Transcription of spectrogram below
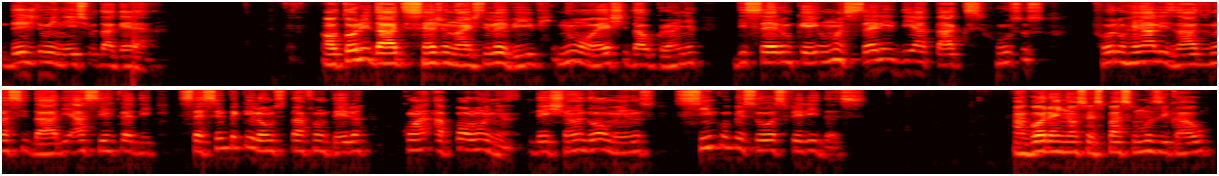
desde o início da guerra. Autoridades regionais de Lviv, no oeste da Ucrânia, disseram que uma série de ataques russos foram realizados na cidade a cerca de 60 quilômetros da fronteira com a Polônia, deixando ao menos cinco pessoas feridas. Agora, em nosso espaço musical,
